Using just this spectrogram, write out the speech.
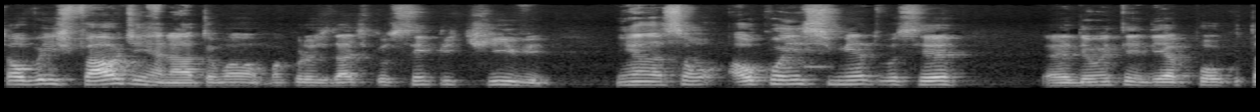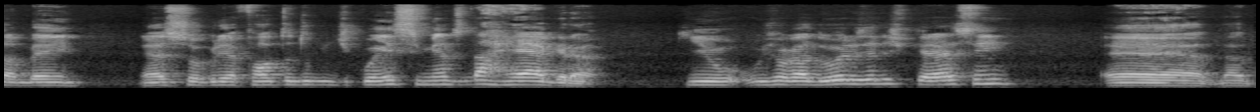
talvez falte, Renato, é uma, uma curiosidade que eu sempre tive em relação ao conhecimento, você é, deu a entender há pouco também né, sobre a falta do, de conhecimento da regra, que o, os jogadores eles crescem, é, na,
